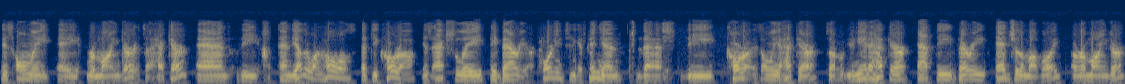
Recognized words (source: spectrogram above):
is only a reminder, it's a heker, and the and the other one holds that the Korah is actually a barrier. According to the opinion that the Korah is only a heker, so you need a heker at the very edge of the mavoi, a reminder,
